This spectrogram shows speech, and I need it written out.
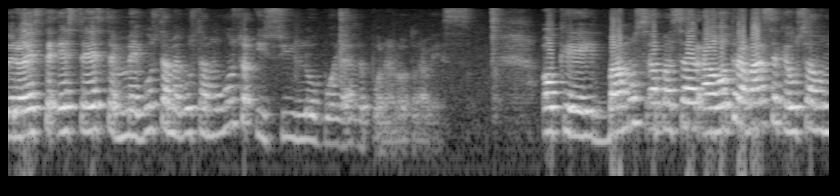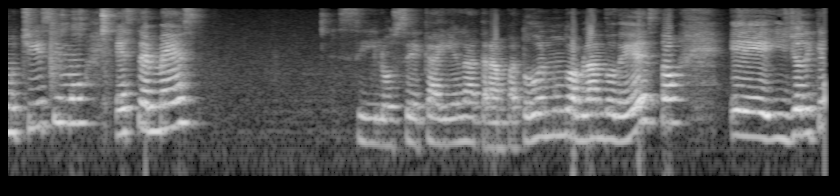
Pero este, este, este me gusta, me gusta, me gusta. Y sí lo voy a reponer otra vez. Ok, vamos a pasar a otra base que he usado muchísimo este mes Sí, lo sé, caí en la trampa. Todo el mundo hablando de esto. Eh, y yo dije,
